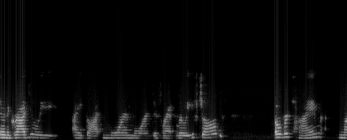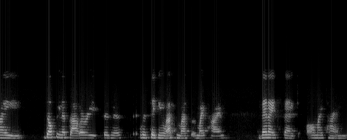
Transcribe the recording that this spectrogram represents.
And gradually, I got more and more different relief jobs. Over time, my Delphina Saddlery business was taking less and less of my time. Then I spent all my time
